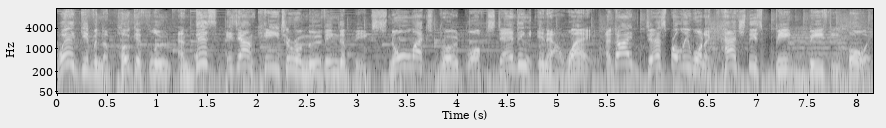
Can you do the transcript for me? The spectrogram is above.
we're given the Poke Flute, and this is our key to removing the big Snorlax roadblock standing in our way, and I desperately want to catch this big beefy boy,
